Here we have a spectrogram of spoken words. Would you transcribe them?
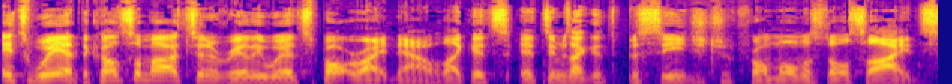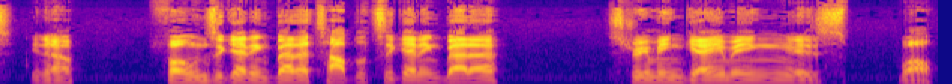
it's weird. The console market's in a really weird spot right now. Like, it's it seems like it's besieged from almost all sides, you know? Phones are getting better, tablets are getting better, streaming gaming is, well,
